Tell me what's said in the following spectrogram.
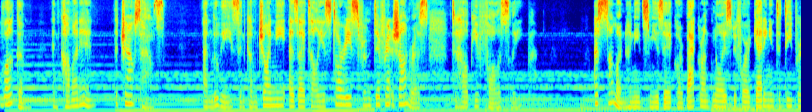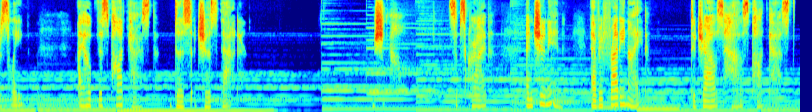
Welcome and come on in the Drowse House. I'm Louise, and come join me as I tell you stories from different genres to help you fall asleep. As someone who needs music or background noise before getting into deeper sleep, I hope this podcast does just that. Now, subscribe and tune in every Friday night to Drowse House Podcast.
